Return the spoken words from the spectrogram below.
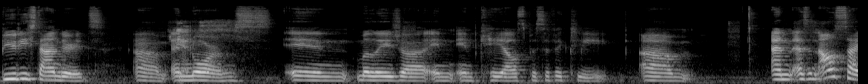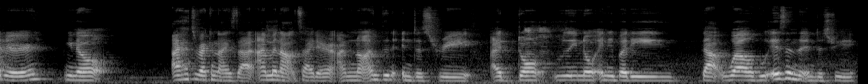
beauty standards um, and yes. norms in Malaysia, in, in KL specifically. Um, and as an outsider, you know, I have to recognize that I'm an outsider. I'm not in the industry. I don't really know anybody that well who is in the industry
